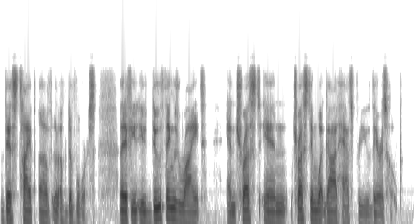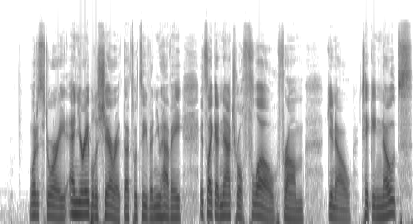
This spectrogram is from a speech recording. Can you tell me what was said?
this type of, of divorce. That if you, you do things right, and trust in trust in what God has for you, there is hope. What a story. And you're able to share it. That's what's even. You have a, it's like a natural flow from, you know, taking notes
